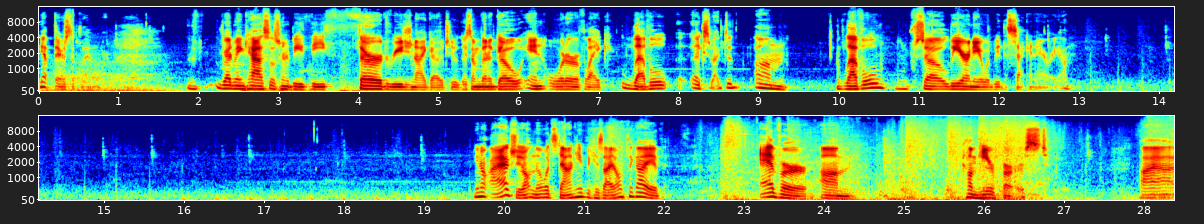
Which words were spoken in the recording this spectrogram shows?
Yep, there's the Claymore. Redmane Castle is going to be the third region I go to, because I'm going to go in order of, like, level expected. Um, level, so Liurnia would be the second area. You know, I actually don't know what's down here because I don't think I have ever um, come here first. I,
